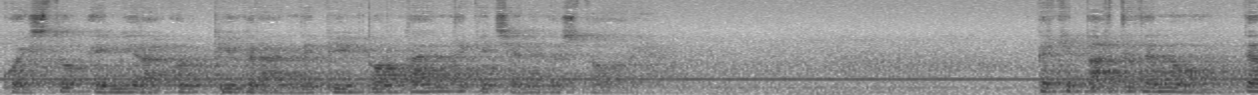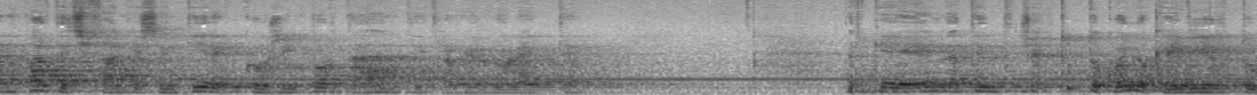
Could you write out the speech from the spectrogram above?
questo è il miracolo più grande più importante che c'è nella storia. Perché parte da noi, da una parte ci fa anche sentire così importanti, tra virgolette, perché è una tent- cioè, tutto quello che è virtù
